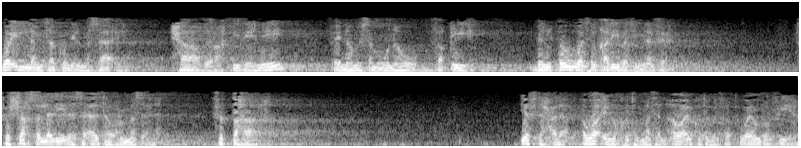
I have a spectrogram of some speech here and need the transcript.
وإن لم تكن المسائل حاضرة في ذهنه فإنهم يسمونه فقيه بالقوة القريبة من الفعل. فالشخص الذي إذا سألته عن مسألة في الطهارة يفتح على أوائل الكتب مثلا أوائل كتب الفقه وينظر فيها.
